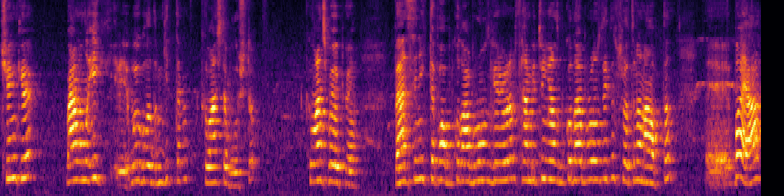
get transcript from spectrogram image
Çünkü ben bunu ilk e, uyguladım gittim. Kıvanç'la buluştum. Kıvanç böyle yapıyor. Ben seni ilk defa bu kadar bronz görüyorum. Sen bütün yaz bu kadar bronzdaydın. Suratına ne yaptın? Ee, bayağı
